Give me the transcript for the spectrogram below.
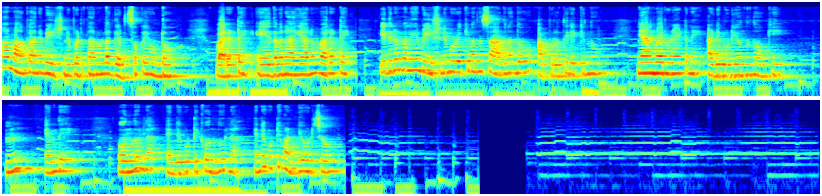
ആ മാക്കാനെ ഭീഷണിപ്പെടുത്താനുള്ള ഗഡ്സൊക്കെ ഉണ്ടോ? വരട്ടെ ഏതവനായാലും വരട്ടെ. ഇതിലും വലിയ ഭീഷണി മുഴക്കി വന്ന സാധനം എന്തോ അപ്പുറത്തിരിക്കുന്നു. ഞാൻ വരുണേട്ടനെ അടിമുടിയൊന്ന് നോക്കി. എന്തേ? ഒന്നുമില്ല എന്റെ കുട്ടിക്ക് ഒന്നുമില്ല. എന്റെ കുട്ടി വണ്ടി ഓടിച്ചോ?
